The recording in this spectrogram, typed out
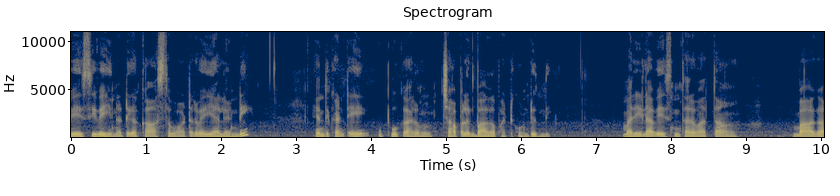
వేసి వేయనట్టుగా కాస్త వాటర్ వేయాలండి. ఎందుకంటే ఉప్పు కారం చేపలకు బాగా పట్టుకుంటుంది. మరి ఇలా వేసిన తర్వాత బాగా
